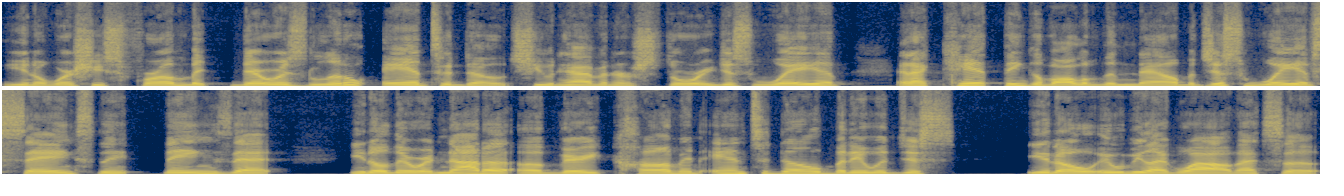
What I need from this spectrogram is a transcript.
you know, where she's from, but there was little antidotes she would have in her story, just way of, and I can't think of all of them now, but just way of saying th- things that, you know, they were not a, a very common antidote, but it would just, you know, it would be like, wow, that's a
